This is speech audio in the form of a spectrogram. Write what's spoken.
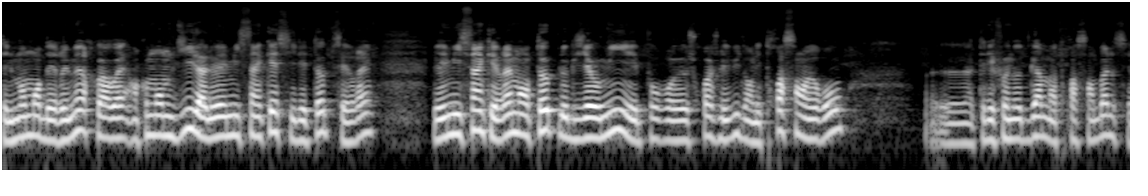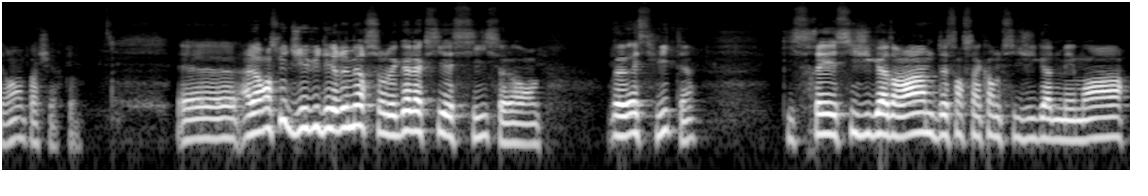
le moment des rumeurs, quoi. Ouais, comme on me dit, là, le Mi 5S, il est top, c'est vrai. Le Mi 5 est vraiment top, le Xiaomi, et pour, euh, je crois, je l'ai vu dans les 300 euros. Un téléphone haut de gamme à 300 balles, c'est vraiment pas cher, quoi. Alors ensuite, j'ai vu des rumeurs sur le Galaxy S6, alors euh, S8, hein, qui serait 6 Go de RAM, 256 Go de mémoire.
